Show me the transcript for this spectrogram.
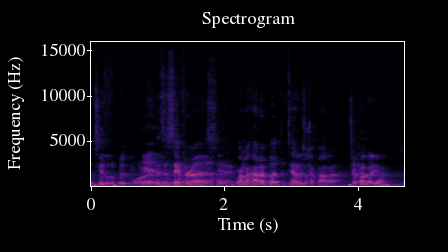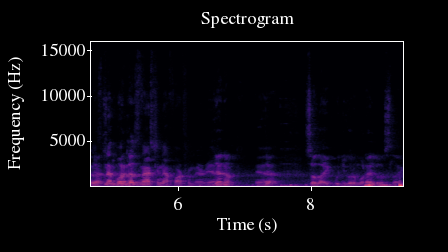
It's a little bit more. Yeah, It's the same for us, yeah. Guadalajara, but the town is Chapala. Chapala, yeah. So yeah, it's so not, Morelos is actually not far from there. Yeah. Yeah, no. Yeah. Yeah. So like when you go to Morelos, like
